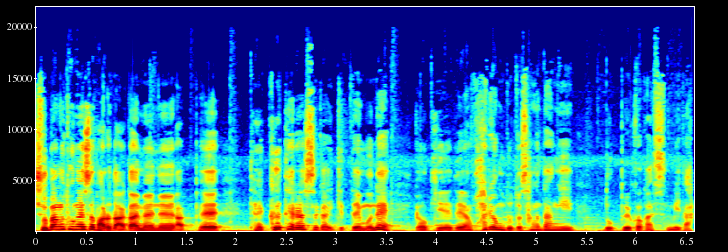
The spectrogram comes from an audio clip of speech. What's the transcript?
주방 통해서 바로 나가면은 앞에 데크 테라스가 있기 때문에 여기에 대한 활용도도 상당히 높을 것 같습니다.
